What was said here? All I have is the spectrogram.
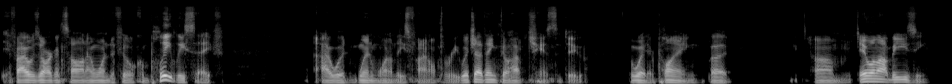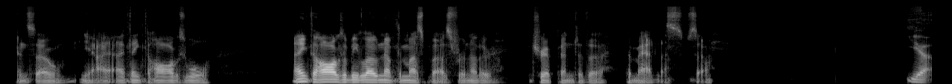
if I was Arkansas and I wanted to feel completely safe, I would win one of these final three, which I think they'll have a chance to do the way they're playing. But um, it will not be easy. And so, yeah, I, I, think the Hogs will. I think the Hogs will be loading up the Muss Bus for another trip into the the madness. So, yeah,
